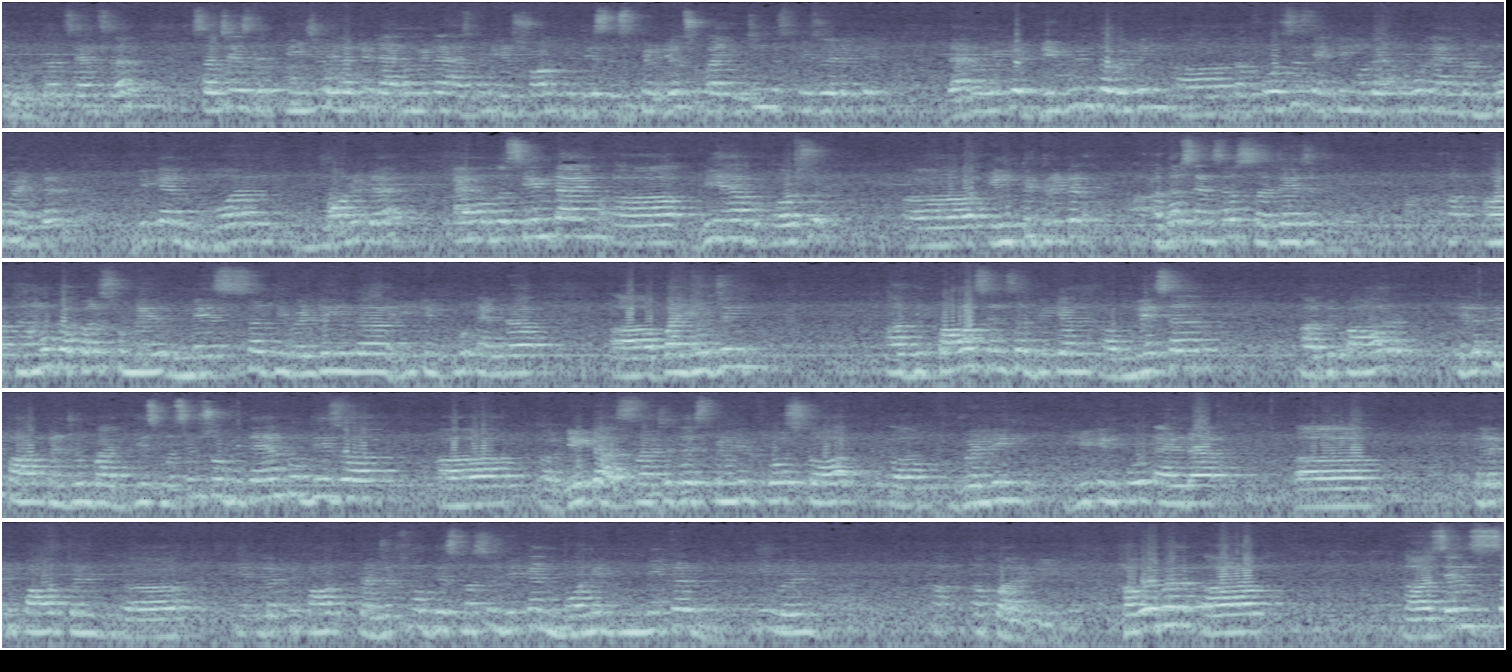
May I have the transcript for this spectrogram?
chemical sensor such as the piezoelectric dynamometer has been installed with this spindle. So by using this piezoelectric dynamometer during the welding, the forces acting on the tool and the movement we can monitor and on the same time uh, we have also uh, integrated other sensors such as uh, uh, thermocouples to measure the welding uh, heat input and uh, by using uh, the power sensor we can measure the power electric power consumed by this machine. So with the help of these data such as the spindle force torque, welding heat input and electric power uh, electric power consumption of this machine, we can monitor weld uh, uh, quality. However, uh, uh, since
